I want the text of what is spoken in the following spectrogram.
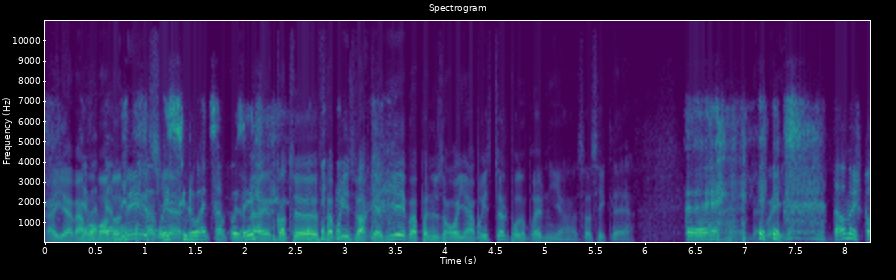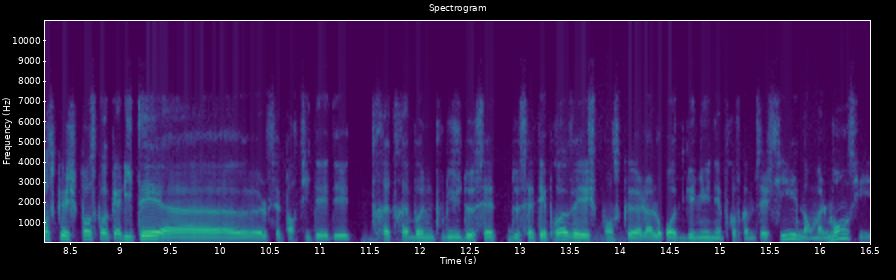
Bah, il y a un moment donné, Fabrice Soulois de s'imposer. Bah, quand Fabrice va regagner, il ne va pas nous envoyer un Bristol pour nous prévenir. Hein. Ça, c'est clair. Ben non, mais je pense que je pense qu'en qualité, euh, elle fait partie des, très très bonnes pouliches de cette de cette épreuve et je pense qu'elle a le droit de gagner une épreuve comme celle-ci normalement si,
